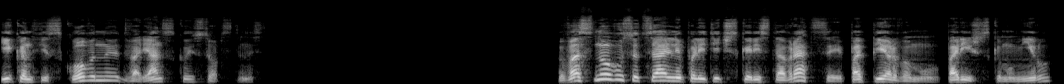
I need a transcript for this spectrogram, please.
и конфискованную дворянскую собственность. В основу социально-политической реставрации по Первому Парижскому миру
